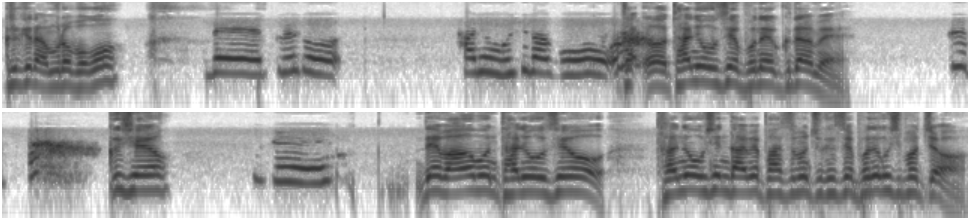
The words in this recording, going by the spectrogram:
그렇게는 안 물어보고 네 그래서 다녀오시라고 다, 어, 다녀오세요. 보내고 그 다음에 끝. 끝이에요? 네 내 마음은 다녀오세요. 다녀오신 다음에 봤으면 좋겠어요. 보내고 싶었죠.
